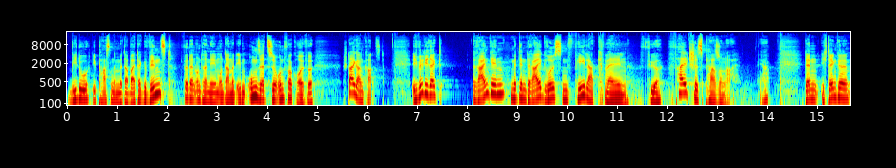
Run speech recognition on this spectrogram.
wie du die passenden Mitarbeiter gewinnst für dein Unternehmen und damit eben Umsätze und Verkäufe steigern kannst. Ich will direkt reingehen mit den drei größten Fehlerquellen für falsches Personal. Ja? Denn ich denke,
